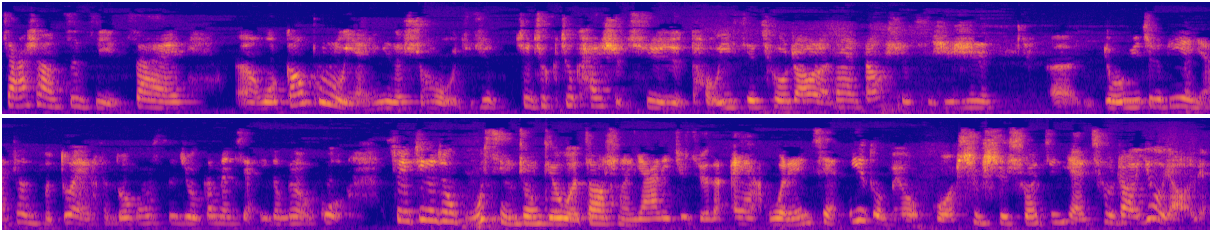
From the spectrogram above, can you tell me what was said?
加上自己在，呃，我刚步入演艺的时候，我就去就就就开始去投一些秋招了。但是当时其实是。呃，由于这个毕业年份不对，很多公司就根本简历都没有过，所以这个就无形中给我造成了压力，就觉得哎呀，我连简历都没有过，是不是说今年秋招又要凉？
